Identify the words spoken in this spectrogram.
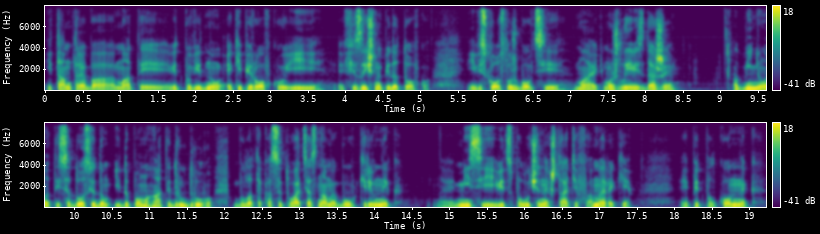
І там треба мати відповідну екіпіровку і фізичну підготовку. І військовослужбовці мають можливість навіть обмінюватися досвідом і допомагати друг другу. Була така ситуація. З нами був керівник е, місії від Сполучених Штатів Америки, е, підполковник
